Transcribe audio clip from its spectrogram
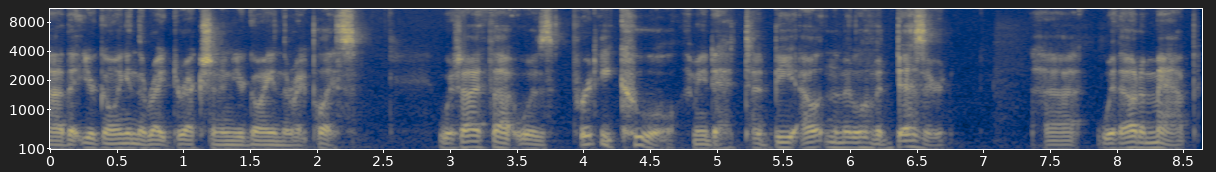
uh, that you're going in the right direction and you're going in the right place, which I thought was pretty cool. I mean, to, to be out in the middle of a desert uh, without a map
